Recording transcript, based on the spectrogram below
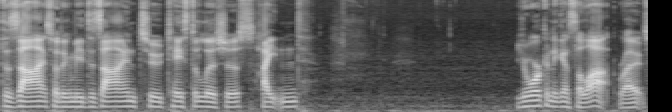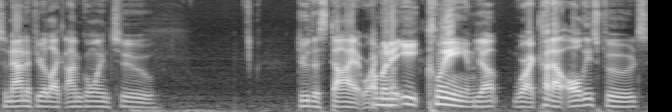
design, so they're gonna be designed to taste delicious, heightened. You're working against a lot, right? So now, if you're like, I'm going to do this diet where I'm gonna eat clean. Yep, where I cut out all these foods.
